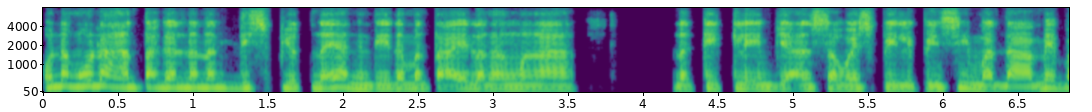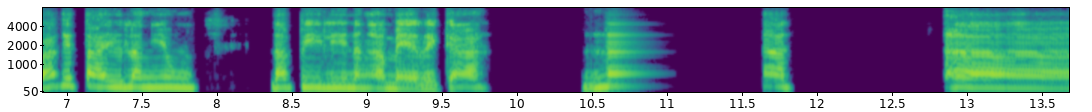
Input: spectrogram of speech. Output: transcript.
Unang-una, ang tagal na ng dispute na yan. Hindi naman tayo lang ang mga nagkiklaim diyan sa West Philippine Sea. Madami. Bakit tayo lang yung napili ng Amerika na uh,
